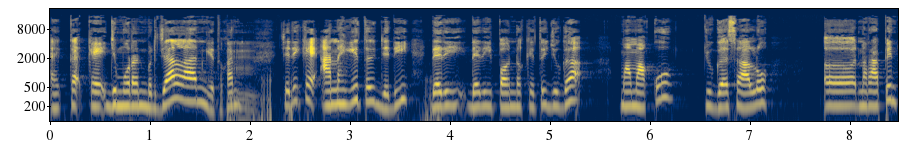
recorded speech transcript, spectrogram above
eh, ka- kayak jemuran berjalan gitu kan. Jadi kayak aneh gitu. Jadi dari dari pondok itu juga mamaku juga selalu eh, nerapin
